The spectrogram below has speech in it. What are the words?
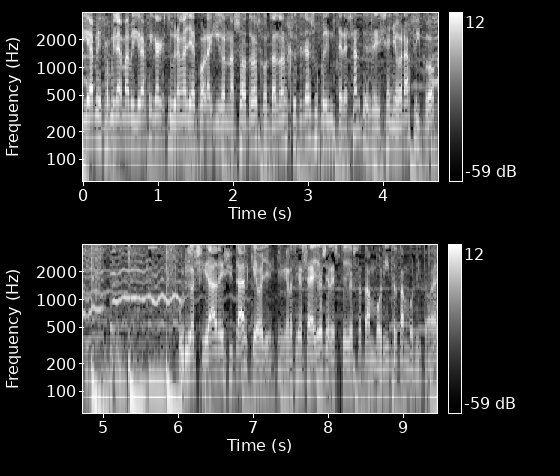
Y a mi familia Mavigráfica que estuvieron ayer por aquí con nosotros contándonos cositas súper interesantes de diseño gráfico, curiosidades y tal, que oye, que gracias a ellos el estudio está tan bonito, tan bonito, ¿eh?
